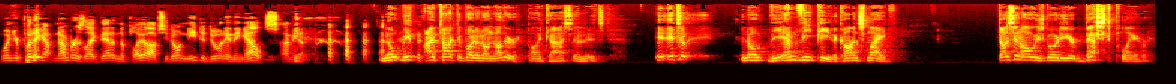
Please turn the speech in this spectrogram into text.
when you're putting up numbers like that in the playoffs, you don't need to do anything else. I mean, no, we I've talked about it on other podcasts, and it's it's a you know the MVP, the Conn Smythe, doesn't always go to your best player.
